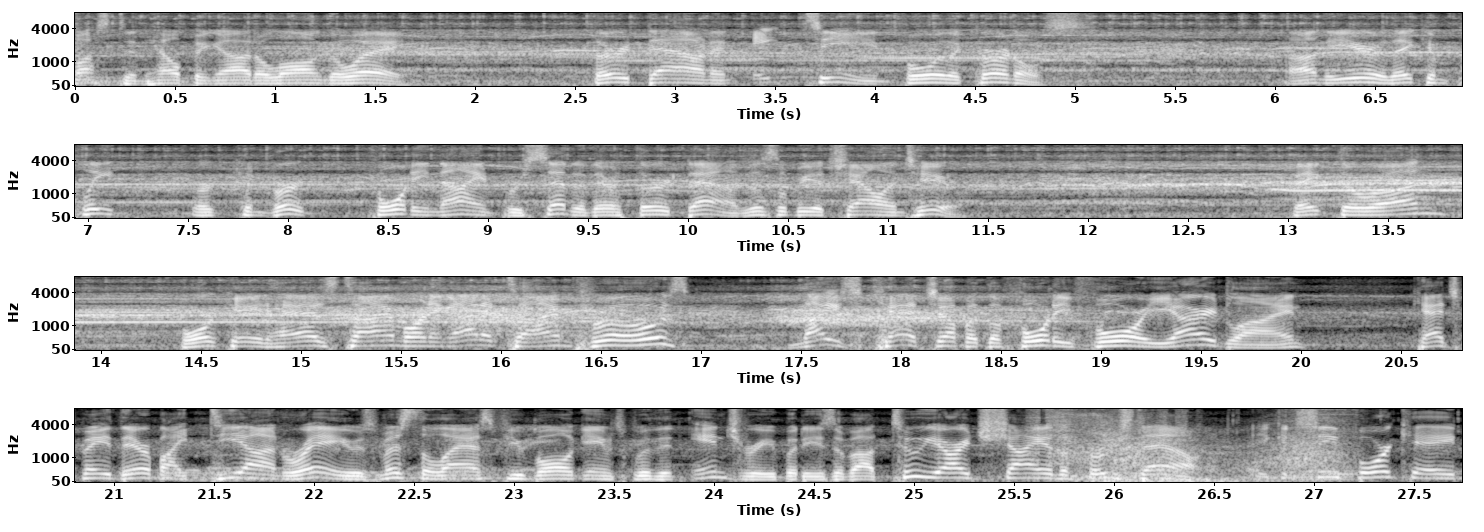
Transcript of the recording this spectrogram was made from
Mustin helping out along the way. Third down and 18 for the Colonels. On the year, they complete or convert 49% of their third downs. This will be a challenge here. Fake the run. Fourcade has time, running out of time, throws. Nice catch up at the 44-yard line. Catch made there by Dion Ray, who's missed the last few ball games with an injury, but he's about two yards shy of the first down. You can see Fourcade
